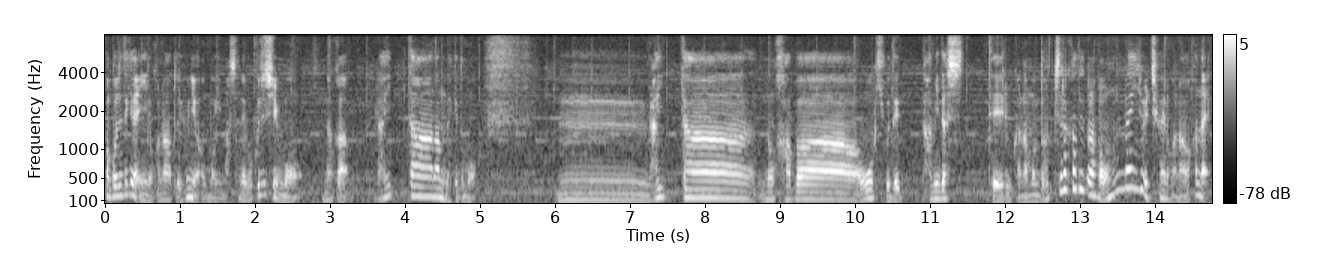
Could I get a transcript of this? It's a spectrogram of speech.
まあ、個人的にはいいのかなというふうには思いましたね。僕自身も、なんか、ライターなんだけども、うん、ライターの幅大きくではみ出してるかな。もうどちらかというとなんかオンライン上に近いのかなわかんない。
